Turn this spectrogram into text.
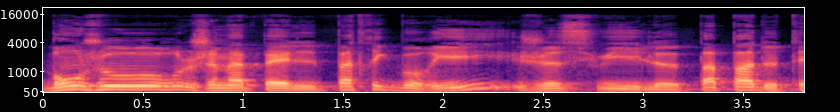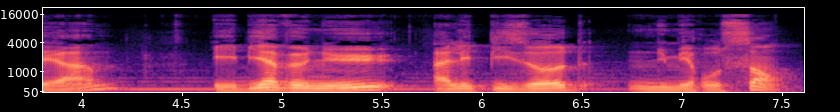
Bonjour, je m'appelle Patrick Bory, je suis le papa de Théa et bienvenue à l'épisode numéro 100.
